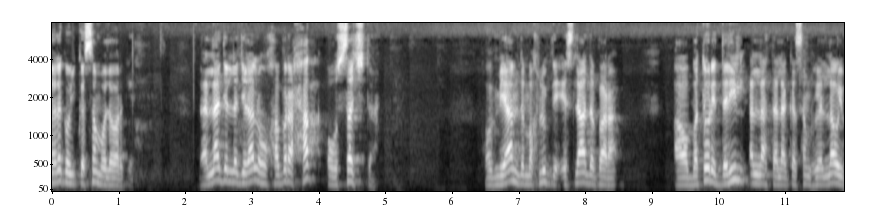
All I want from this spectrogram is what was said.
نه لکه یو قسم ولا ورکه الله جل جلاله خبره حق او سچ ده او بیا هم د مخلوق د اصلاح لپاره او به تور دلیل الله تعالی قسم وی الله وی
